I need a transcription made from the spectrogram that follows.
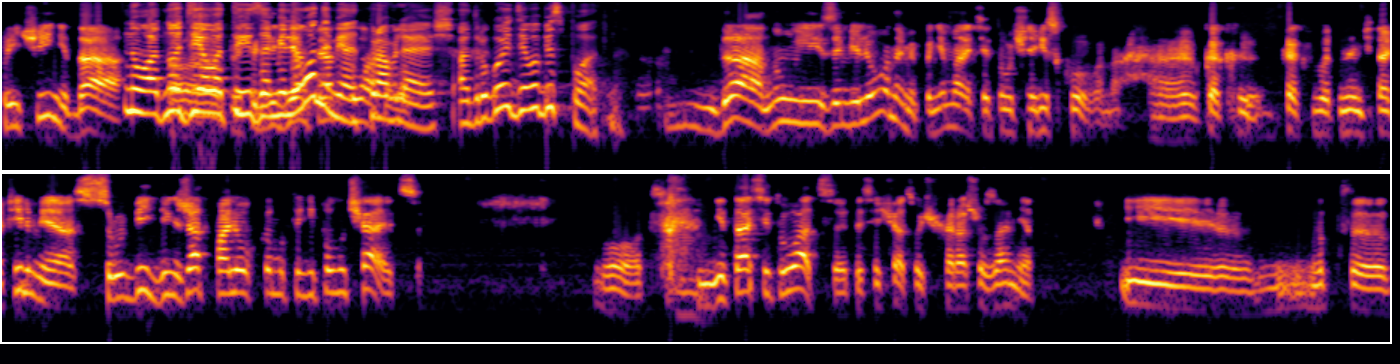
причине, да. Ну, одно э, дело ты за миллионами отправляешь, а другое дело бесплатно. Да, ну и за миллионами, понимаете, это очень рискованно. Э, как, как в этом фильме, срубить деньжат по-легкому-то не получается. Вот. Не та ситуация, это сейчас очень хорошо заметно. И э, вот э,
